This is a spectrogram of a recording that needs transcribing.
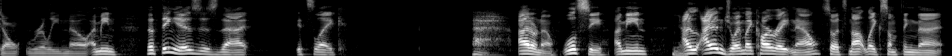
don't really know. I mean, the thing is is that it's like I don't know. We'll see. I mean, Yeah. I I enjoy my car right now, so it's not like something that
